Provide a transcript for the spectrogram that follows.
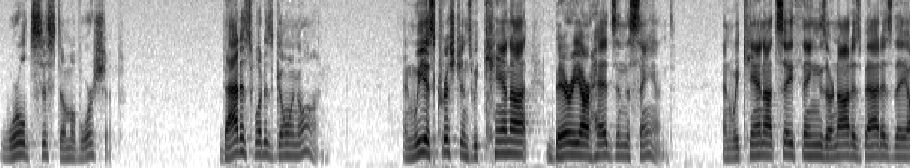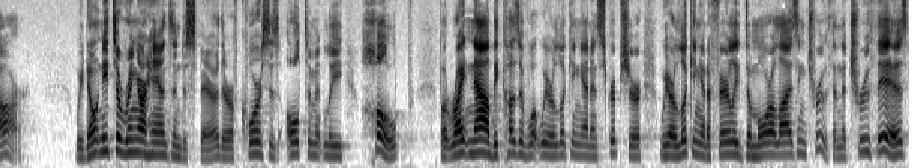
world system of worship. That is what is going on. And we as Christians, we cannot bury our heads in the sand. And we cannot say things are not as bad as they are. We don't need to wring our hands in despair. There, of course, is ultimately hope. But right now, because of what we are looking at in Scripture, we are looking at a fairly demoralizing truth. And the truth is,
